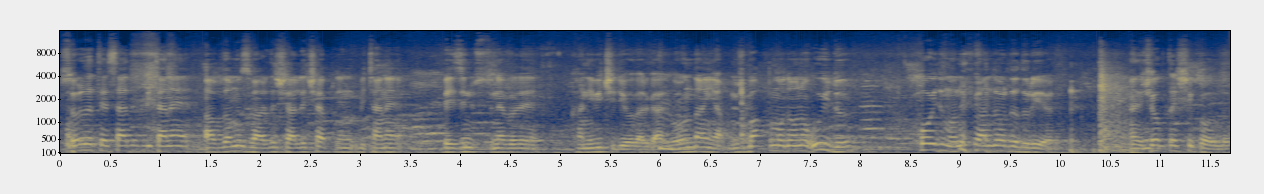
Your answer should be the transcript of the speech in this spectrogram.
Sonra da tesadüf bir tane ablamız vardı. Charlie Chaplin bir tane bezin üstüne böyle kaniviçi diyorlar galiba. Ondan yapmış. Baktım o da ona uydu. Koydum onu şu anda orada duruyor. Hani çok da şık oldu.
